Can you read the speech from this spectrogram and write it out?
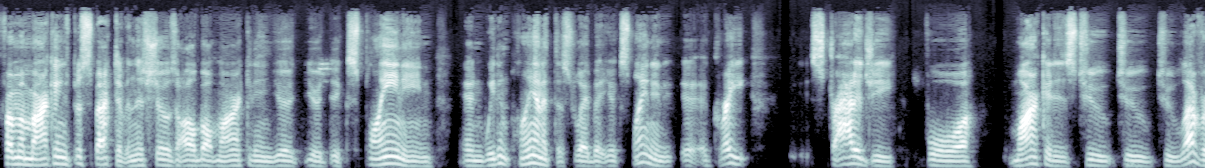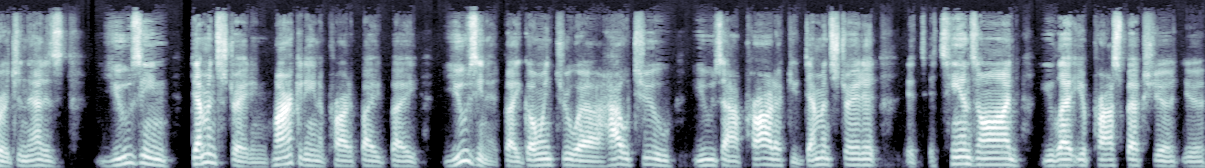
from a marketing perspective, and this show is all about marketing, you're you're explaining, and we didn't plan it this way, but you're explaining a great strategy for marketers to to to leverage, and that is using demonstrating marketing a product by by using it by going through a how to use our product you demonstrate it, it it's hands-on you let your prospects your your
